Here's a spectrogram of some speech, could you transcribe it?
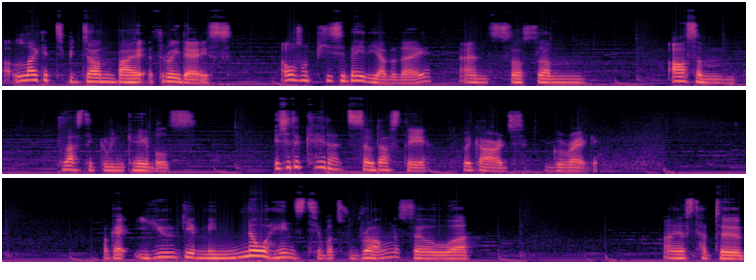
I'd like it to be done by three days. I was on PCBay the other day and saw some awesome plastic green cables. Is it okay that it's so dusty? Regards, Greg. Okay, you give me no hints to what's wrong, so uh, I just have to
